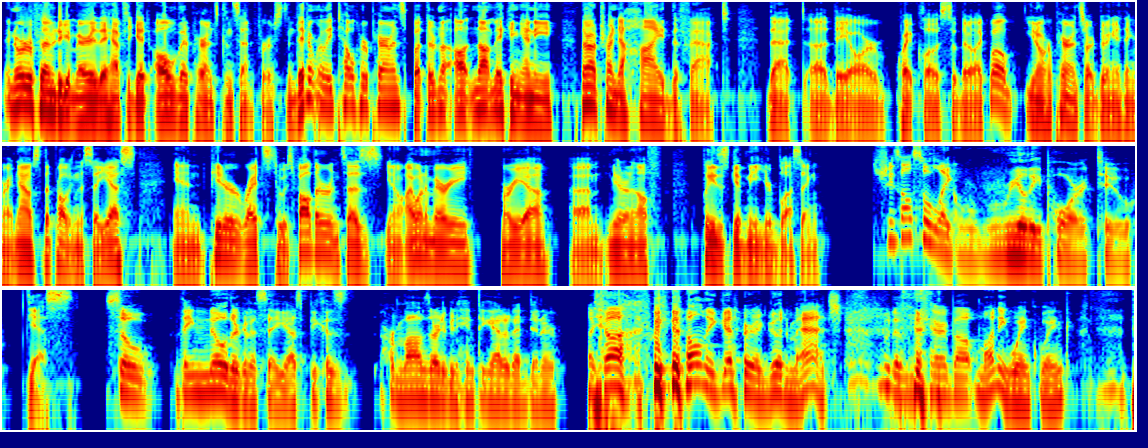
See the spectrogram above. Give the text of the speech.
in order for them to get married, they have to get all their parents' consent first, and they don't really tell her parents, but they're not uh, not making any. They're not trying to hide the fact that uh, they are quite close. So they're like, well, you know, her parents aren't doing anything right now, so they're probably going to say yes. And Peter writes to his father and says, you know, I want to marry Maria um, Mironov please give me your blessing. She's also like really poor too. Yes. So they know they're going to say yes because her mom's already been hinting at it at dinner. Like, ah, oh, if we could only get her a good match. Who doesn't care about money? Wink, wink.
